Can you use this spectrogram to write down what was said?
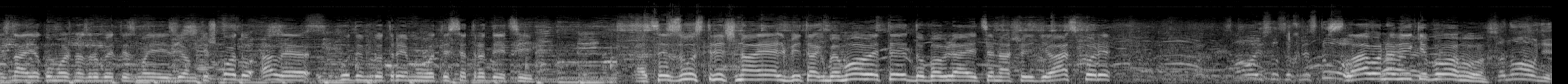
Не знаю, яку можна зробити з моєї зйомки шкоду, але будемо дотримуватися традицій. А це зустріч на Ельбі, так би мовити, додається нашої діаспори. Слава Ісусу Христу! Слава навіки Богу! Шановні!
